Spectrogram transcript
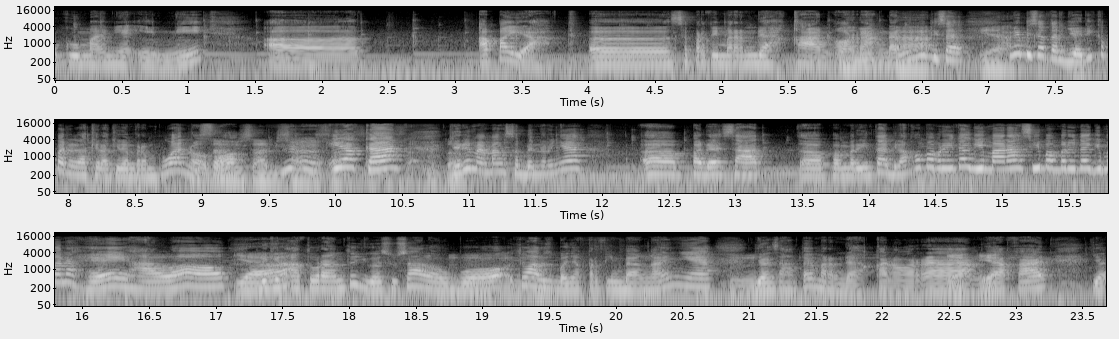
hukumannya ini uh, apa ya uh, seperti merendahkan orang dan ini bisa Iya. ini bisa terjadi kepada laki-laki dan perempuan loh, bisa, Bo. bisa, bisa, Mm, bisa, iya bisa, kan? bisa, betul. Jadi memang sebenarnya eh, pada saat eh, pemerintah bilang, "Kok pemerintah gimana sih? Pemerintah gimana?" Hey, halo. Ya. Bikin aturan tuh juga susah loh, Bo. Mm-mm. Itu harus banyak pertimbangannya. Mm-mm. Jangan sampai merendahkan orang, Ya, ya. ya, kan? Ya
